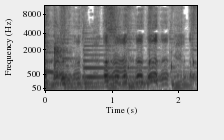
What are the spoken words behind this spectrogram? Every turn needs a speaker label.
Speaker 1: 呵呵呵呵呵呵呵呵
